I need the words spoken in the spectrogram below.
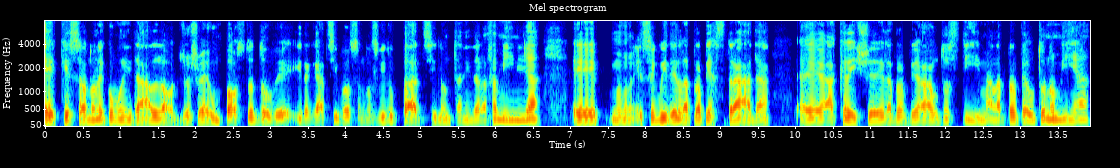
e che sono le comunità alloggio, cioè un posto dove i ragazzi possono svilupparsi lontani dalla famiglia e, mh, e seguire la propria strada, eh, accrescere la propria autostima, la propria autonomia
